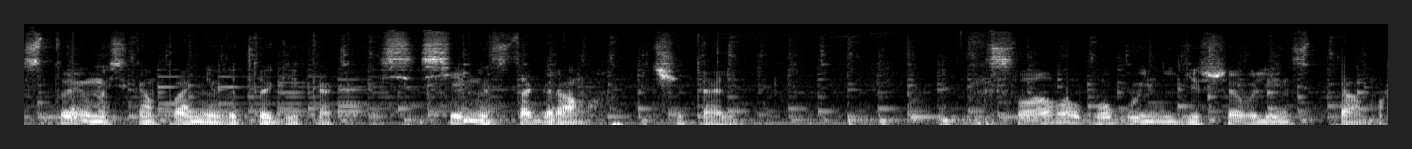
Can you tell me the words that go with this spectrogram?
стоимость компании в итоге как 7 инстаграм читали. Слава богу, не дешевле инстаграма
